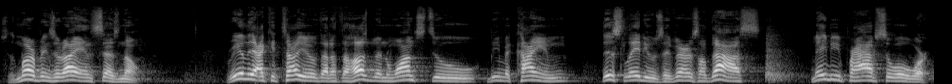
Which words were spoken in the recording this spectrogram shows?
So the Gemara brings a raya and says, no. Really, I could tell you that if the husband wants to be Mekayim, this lady who's a very saldas, maybe perhaps it will work.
